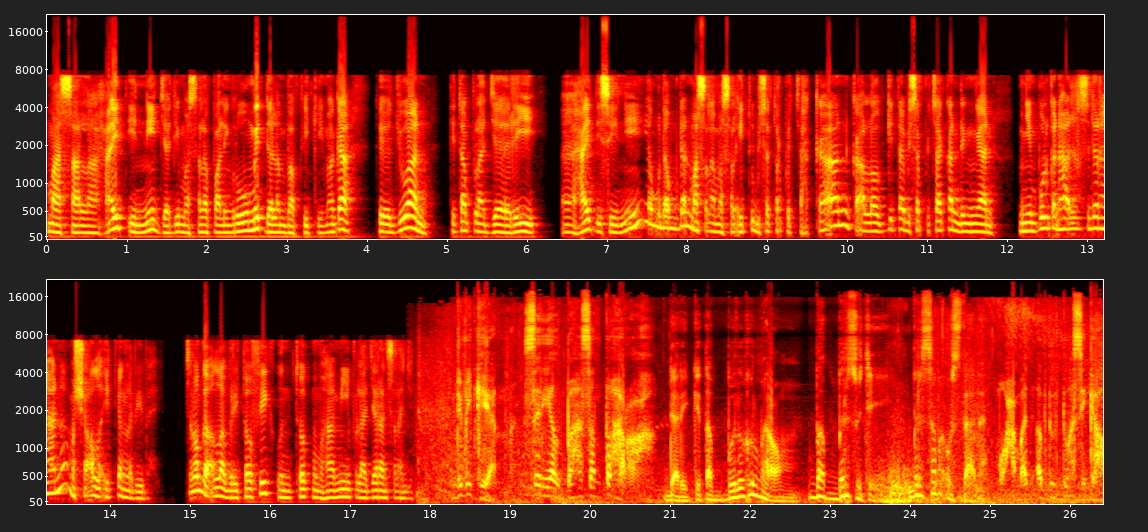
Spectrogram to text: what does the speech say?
masalah haid ini jadi masalah paling rumit dalam bab fikih. Maka tujuan kita pelajari uh, haid di sini ya mudah-mudahan masalah-masalah itu bisa terpecahkan. Kalau kita bisa pecahkan dengan menyimpulkan hal sederhana, masya Allah itu yang lebih baik. Semoga Allah beri taufik untuk memahami pelajaran selanjutnya. Demikian serial bahasan Toharoh dari Kitab Bulughul Maram Bab Bersuci bersama Ustaz Muhammad Abdul Tuasikal.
